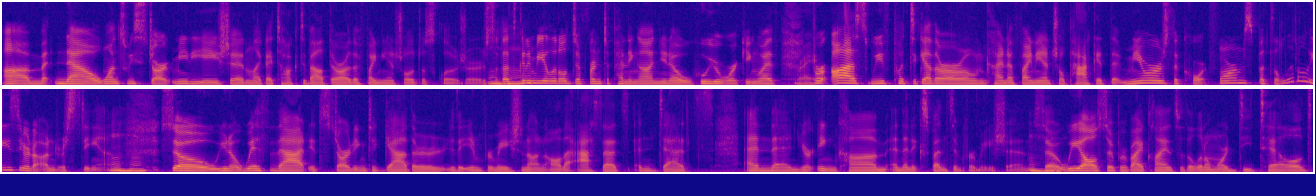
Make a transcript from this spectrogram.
Um, now, once we start mediation, like I talked about, there are the financial disclosures. So that's going to be a little different depending on, you know, who you're working with. Mm-hmm. Right. For us, we've put together our own kind of financial packet that mirrors the court forms, but it's a little little easier to understand. So, you know, with that, it's starting to gather the information on all the assets and debts, and then your income, and then expense information. So, we also provide clients with a little more detailed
